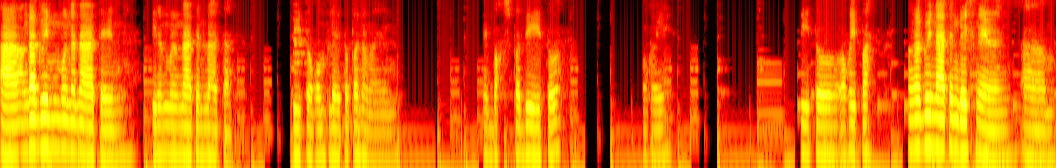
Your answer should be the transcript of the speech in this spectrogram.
ah ang gagawin muna natin, tingnan muna natin lahat ah. Dito, kompleto pa naman. May box pa dito. Okay. Dito, okay pa. Ang gagawin natin guys ngayon, um,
